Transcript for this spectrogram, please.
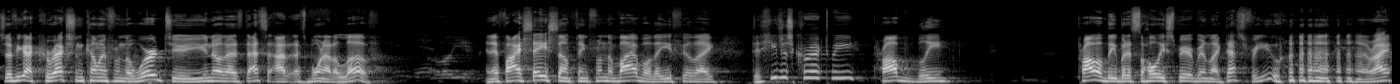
So if you got correction coming from the Word to you, you know that that's, out, that's born out of love. Oh, yeah. And if I say something from the Bible that you feel like, did He just correct me? Probably. Probably, but it's the Holy Spirit being like, that's for you, right?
